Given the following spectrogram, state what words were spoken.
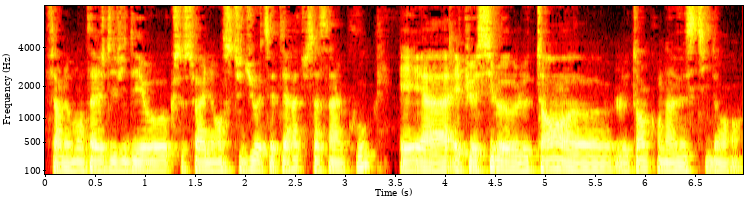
faire le montage des vidéos, que ce soit aller en studio, etc. Tout ça, c'est un coût. Et euh, et puis aussi le, le temps, le temps qu'on investit dans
